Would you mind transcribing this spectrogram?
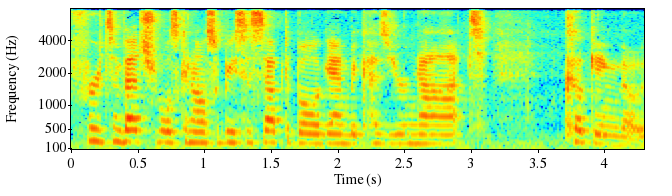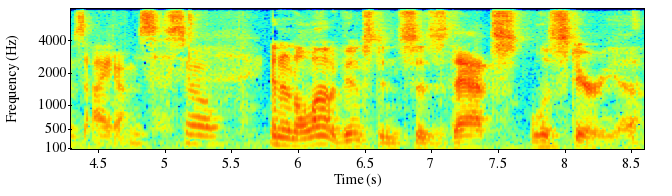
fruits and vegetables can also be susceptible again because you're not cooking those items. So, and in a lot of instances, that's listeria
